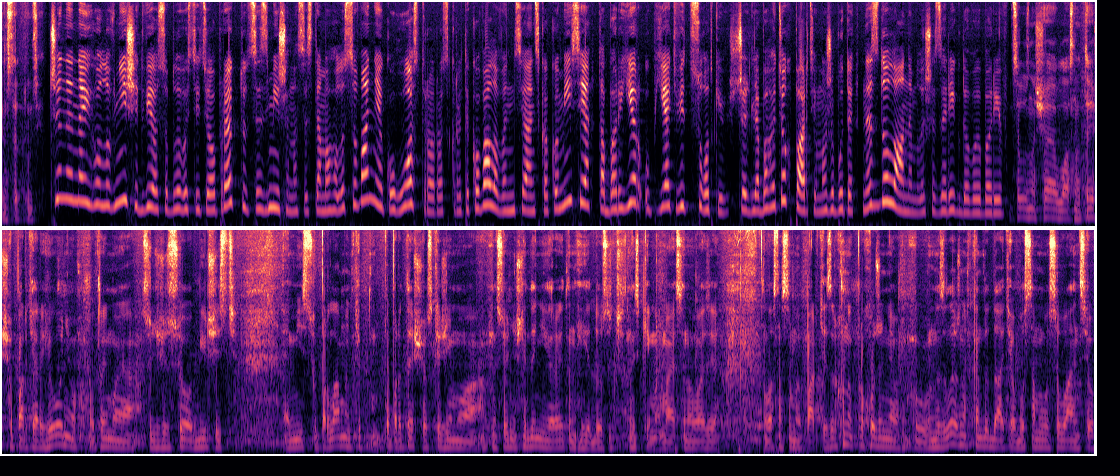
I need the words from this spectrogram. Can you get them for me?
інституцій. Чи не найголовніші дві особливості цього проекту це змішана система голосування, яку гостро розкритикувала Венеціанська комісія, та бар'єр у 5%, що для багатьох партій може бути нездоланим лише за рік до виборів. Це означає власне те, що партія регіонів отримує судячи з цього більшість місць у парламенті, попри те, що, скажімо, на сьогоднішній день її рейтинги є досить низькими. Мається на увазі власне саме партії. з рахунок проходження незалежних кандидатів або самовисуванців,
